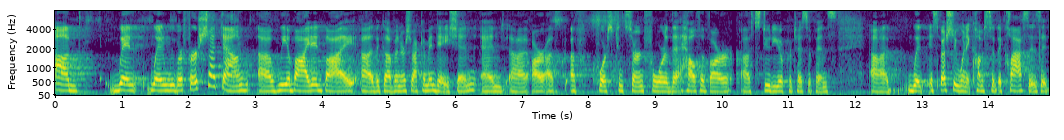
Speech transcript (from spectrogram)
Um, when when we were first shut down, uh, we abided by uh, the governor's recommendation and uh, are of, of course concerned for the health of our uh, studio participants. Uh, with, especially when it comes to the classes, it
